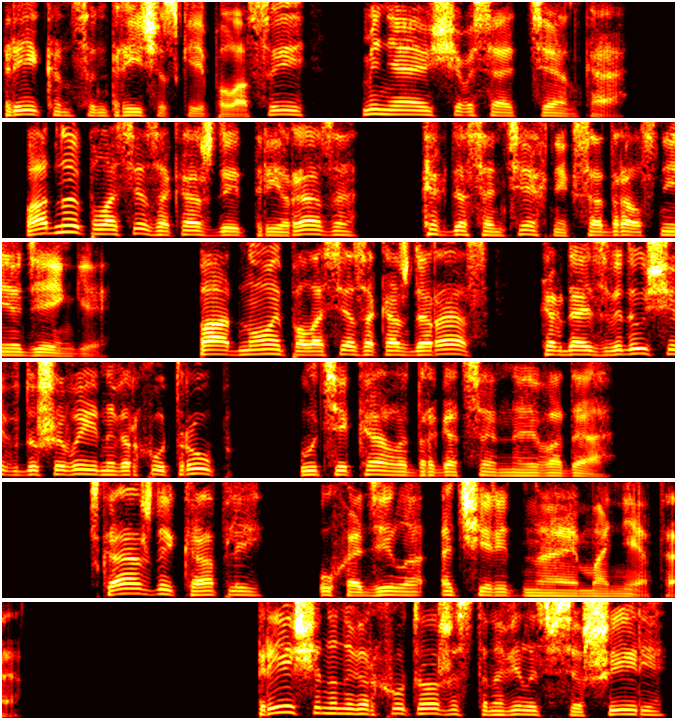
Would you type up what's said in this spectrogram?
Три концентрические полосы меняющегося оттенка. По одной полосе за каждые три раза, когда сантехник содрал с нее деньги. По одной полосе за каждый раз, когда из ведущих в душевые наверху труб утекала драгоценная вода. С каждой каплей уходила очередная монета. Трещина наверху тоже становилась все шире,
